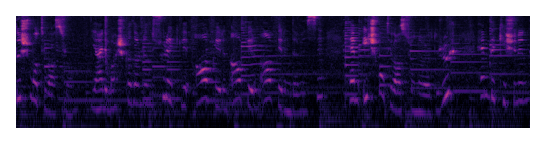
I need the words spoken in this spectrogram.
Dış motivasyon yani başkalarının sürekli aferin aferin aferin demesi hem iç motivasyonu öldürür hem de kişinin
